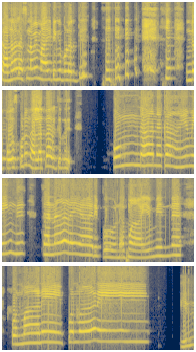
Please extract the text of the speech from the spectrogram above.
கமலஹாசனாவே மாறிட்டீங்க போல இருக்கு. இந்த போஸ் கூட நல்லா தான் இருக்குது. உண்டான காயம் எங்கு தன்னால யாரி போன மாயம் என்ன? பொன்மானே பொன்மானே. என்ன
